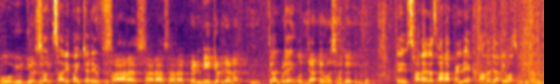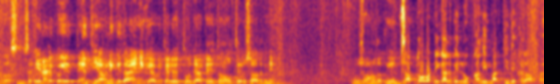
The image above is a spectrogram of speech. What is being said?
ਉਹ ਵੀ ਉਜੜਨਗੇ ਸਾ- ਸਾਰੇ ਭਾਈਚਾਰੇ ਉੱਡ ਸਾਰਾ ਸਾਰਾ ਸਾਰਾ ਪਿੰਡ ਹੀ ਉਜੜ ਜਾਣਾ। ਤੇ ਤਾਂ ਆਪਣੇ ਉਹ ਜਾ ਕੇ ਵਸਣਗੇ ਕਿੱਥੇ? ਤੇ ਸਾਰਾ ਇਹਦਾ ਸਾਰਾ ਪਿੰਡ ਇੱਕ ਥਾਂ ਤੇ ਜਾ ਕੇ ਵਸ ਵੀ ਨਹੀਂ ਸਕਦਾ। ਬਸ ਨਹੀਂ ਸਰ ਇਹਨਾਂ ਨੇ ਕੋਈ ਇੰਤਜ਼ਾਮ ਨਹੀਂ ਕੀਤਾ ਇਹ ਨਹੀਂ ਕਿਹਾ ਵੀ ਚਲੋ ਇੱਥੋਂ ਜਾ ਕੇ ਤੁਹਾਨੂੰ ਉੱਥੇ ਵਸਾ ਦਿੰਦੇ ਵਸਾਉਣ ਦਾ ਕੋਈ ਇੰਤਜ਼ਾਮ ਸਭ ਤੋਂ ਵੱਡੀ ਗੱਲ ਵੀ ਲੋਕਾਂ ਦੀ ਮਰਜ਼ੀ ਦੇ ਖਿਲਾਫ ਹੈ।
